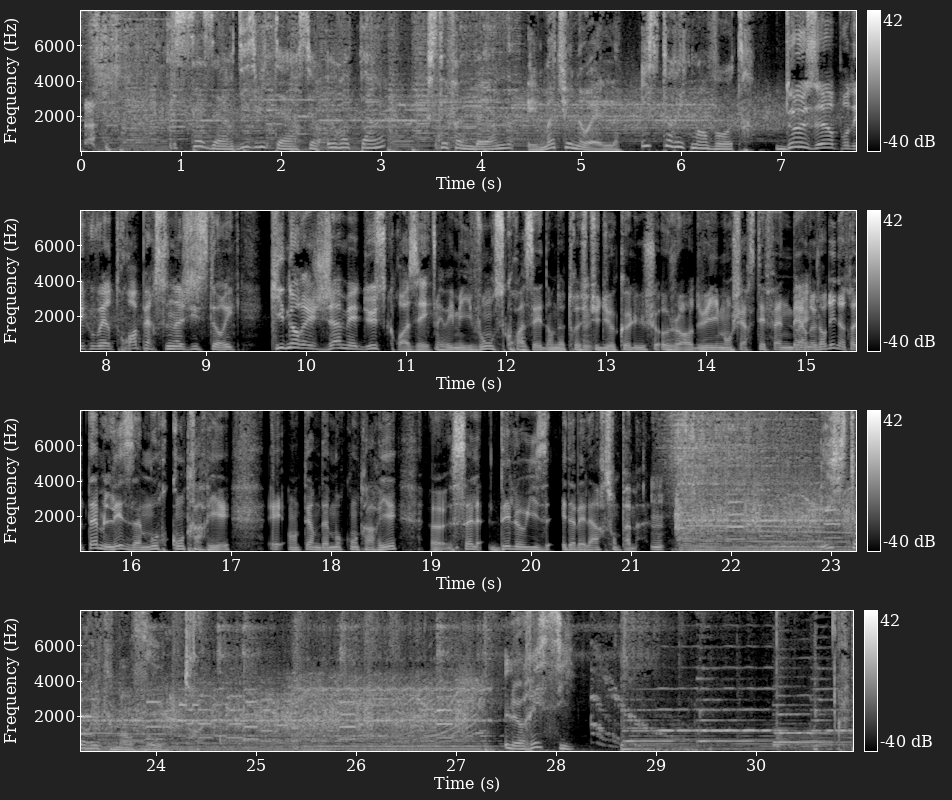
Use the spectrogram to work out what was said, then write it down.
16h-18h sur Europe 1, Stéphane Bern et Mathieu Noël. historiquement vôtre. Deux heures pour découvrir trois personnages historiques qui n'auraient jamais dû se croiser. Et Eh oui, mais ils vont se croiser dans notre studio Coluche aujourd'hui, mon cher Stéphane Bern. Oui. Aujourd'hui, notre thème, les amours contrariés. Et en termes d'amours contrariés, euh, celles d'Héloïse et d'Abélard sont pas mal. Historiquement vôtre. Le récit.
